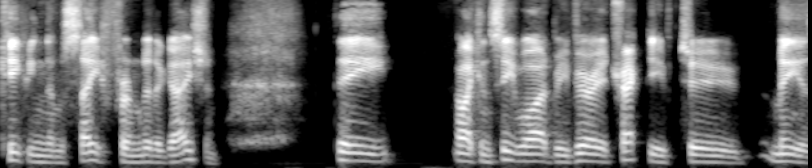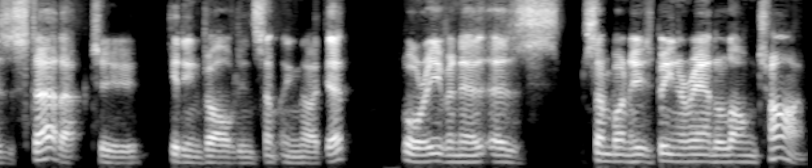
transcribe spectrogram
keeping them safe from litigation. The I can see why it'd be very attractive to me as a startup to get involved in something like that, or even as, someone who's been around a long time.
